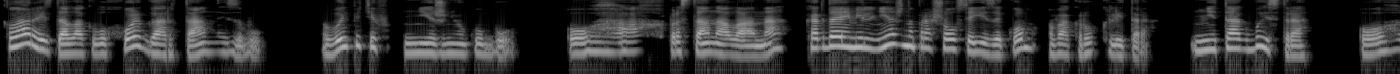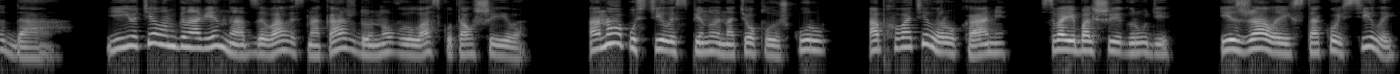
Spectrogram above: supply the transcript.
Клара издала глухой гортанный звук, выпитив нижнюю губу. «Ох!» – простонала она, когда Эмиль нежно прошелся языком вокруг клитора. «Не так быстро!» «Ох, да!» Ее тело мгновенно отзывалось на каждую новую ласку Толшиева. Она опустилась спиной на теплую шкуру, обхватила руками свои большие груди и сжала их с такой силой,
